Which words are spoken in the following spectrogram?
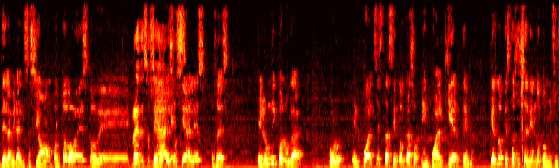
de la viralización, con todo esto de, Redes de sociales. redes sociales, o sea, es el único lugar por el cual se está haciendo caso en cualquier tema. ¿Qué es lo que está sucediendo con muchos,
